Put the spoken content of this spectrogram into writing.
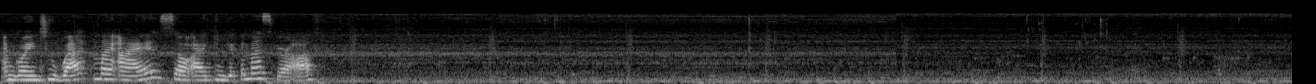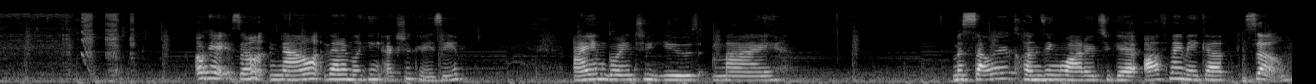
I'm going to wet my eyes so I can get the mascara off. Okay, so now that I'm looking extra crazy, I am going to use my micellar cleansing water to get off my makeup. So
